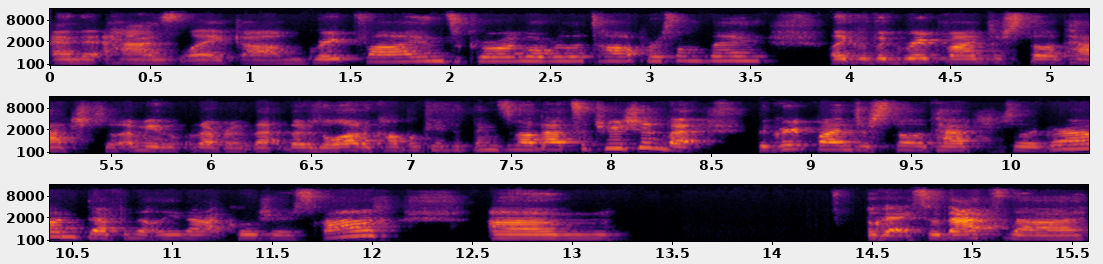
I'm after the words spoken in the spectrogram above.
and it has like um, grapevines growing over the top or something, like the grapevines are still attached to, I mean, whatever, that there's a lot of complicated things about that situation, but the grapevines are still attached to the ground, definitely not kosher schach. Um, okay, so that's the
